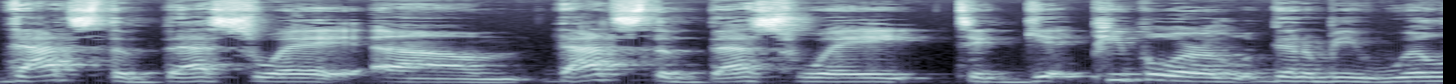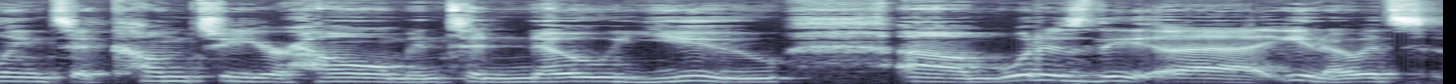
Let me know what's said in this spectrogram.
that's the best way. Um, that's the best way to get people are going to be willing to come to your home and to know you. Um, what is the, uh, you know, it's,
